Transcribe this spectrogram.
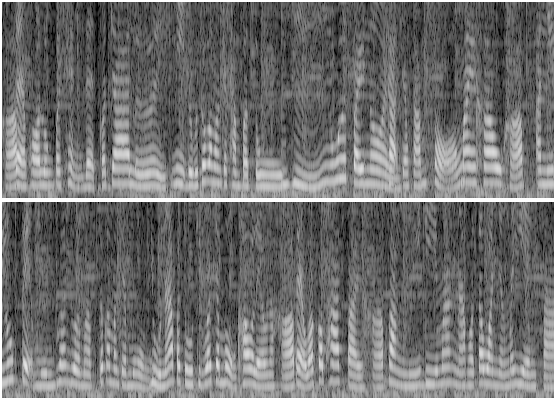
ครับ แต่พอลงไปแข่งแดดก็จ้าเลย นี่ดูไปโต้กำลังจะทำประตูหือวืดไปหน่อยกะจะซ้ำสองไม่เข้าครับ อันนี้ลูกเตะมุมเพื่อนโยนมาโต้กำลังจะหม่งอยู่หน้าประตูคิดว่าจะหม่งเข้าแล้วนะครับแต่ว่าก็พลาดไปครับฝั่งนี้ดีมากนะเพราะตะวันยังไม่แยงตา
